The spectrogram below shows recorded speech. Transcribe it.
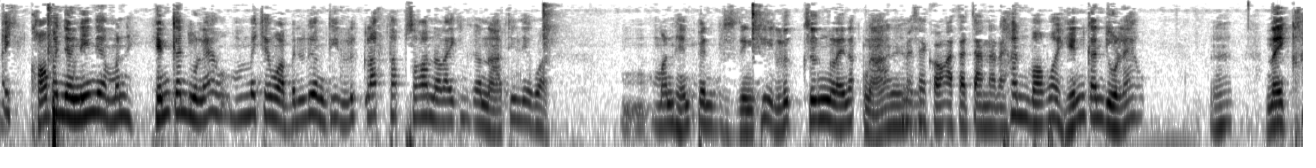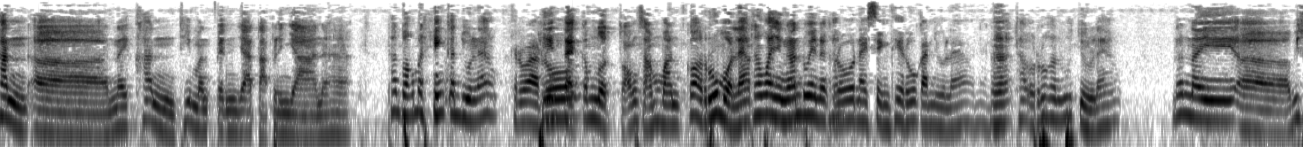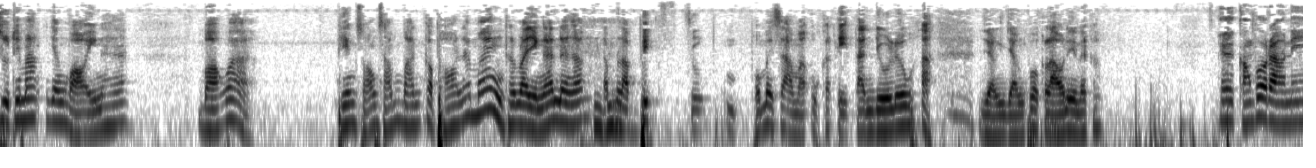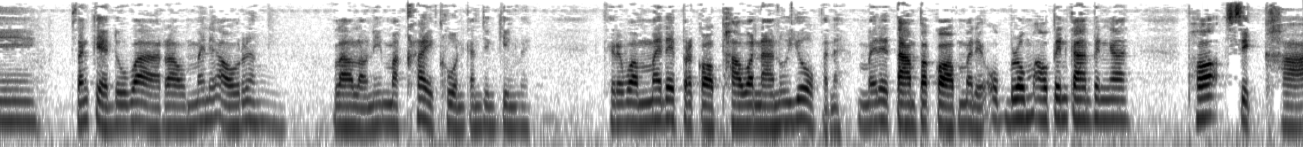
ไอของพันอย่างนี้เนี่ยมันเห็นกันอยู่แล้ว มันไม่ใช่ว่าเป็นเรื่องที่ลึกลับซับซ้อนอะไรขนาดที่เรียกว่า มันเห็นเป็นสิ่งที่ลึกซึ้งอะไรนักหนาเนี่ยไม่ใช่ของอัศจรรย์อะไรท่านบอกว่าเห็นกันอยู่แล้วนะในขั้นในขั้นที่มันเป็นยาตาปริญญานะฮะท่านบอกมันเห็นกันอยู่แล้วเพียงแต่กำหนดสองสามวันก็รู้หมดแล้วท่านว่าอย่างนั้นด้วยนะครับรู้ในสิ่งที่รู้กันอยู่แล้วนะถ้ารู้กันรู้อยู่แล้ว แล้วในวิสุทธิมรรคยังบอกอีกนะฮะบอกว่าเพียงสองสามวันก็พอแล้วมั้งท่านว่าอย่างนั้นนะครับสำหรับภิกษุผมไม่ทราบว่าอุคติตันยูหรือว่าอย่างอย่างพวกเรานี่นะครับคือของพวกเรานี่สังเกตดูว่าเราไม่ได้เอาเรื่องราวเหล่านี้มาใคร่ครวญกันจริง ๆ เลยเรียกว่าไม่ได้ประกอบภาวนานุโยกนะไม่ได้ตามประกอบไม่ได้อบรมเอาเป็นการเป็นงาน เพราะสิกขา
